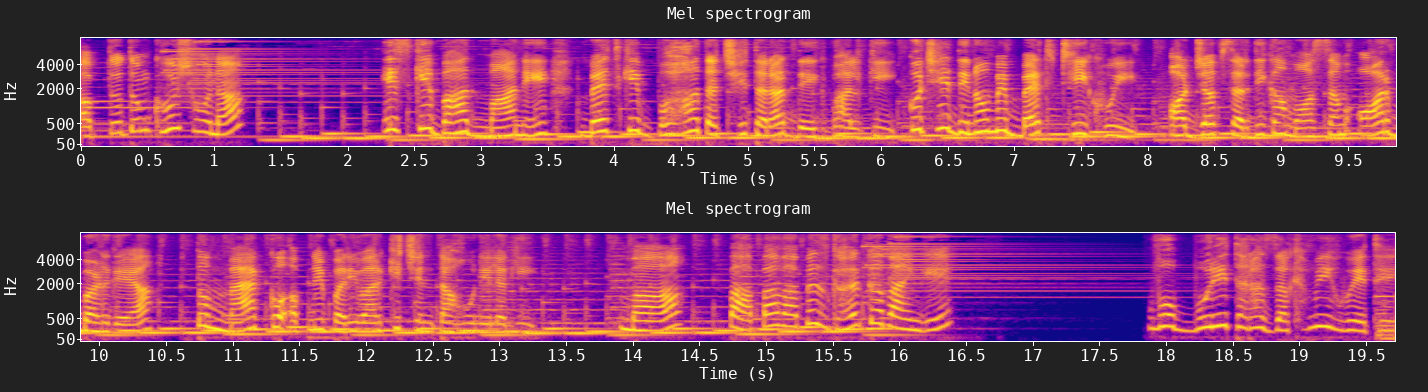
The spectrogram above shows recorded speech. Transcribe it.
अब तो तुम खुश हो ना? इसके बाद माँ ने बेथ की बहुत अच्छी तरह देखभाल की। कुछ ही दिनों में बेथ ठीक हुई और जब सर्दी का मौसम और बढ़ गया तो मैग को अपने परिवार की चिंता होने लगी। माँ पापा वापस घर कब आएँगे? वो बुरी तरह जख्मी हुए थे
